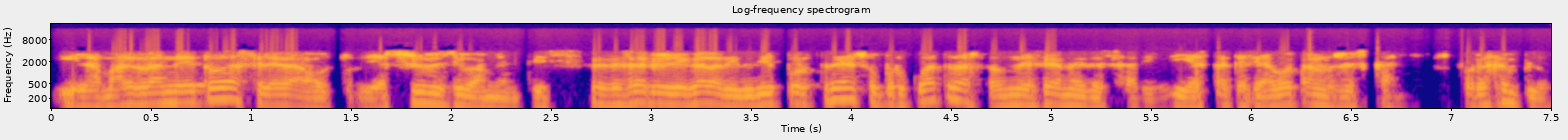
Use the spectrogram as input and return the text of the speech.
y la más grande de todas se le da a otro, y así sucesivamente. Si es necesario llegar a dividir por tres o por cuatro hasta donde sea necesario, y hasta que se agotan los escaños. Por ejemplo,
